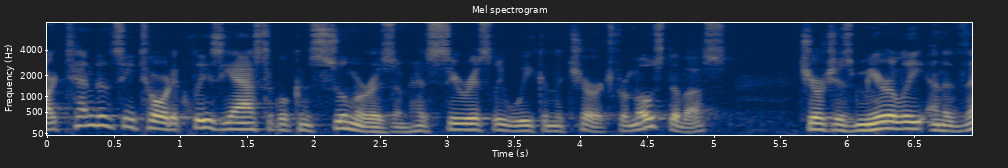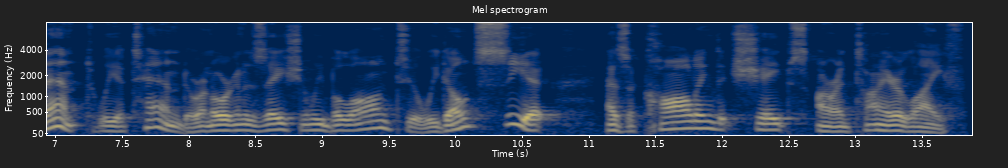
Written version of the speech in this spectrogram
Our tendency toward ecclesiastical consumerism has seriously weakened the church. For most of us, Church is merely an event we attend or an organization we belong to. We don't see it as a calling that shapes our entire life.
